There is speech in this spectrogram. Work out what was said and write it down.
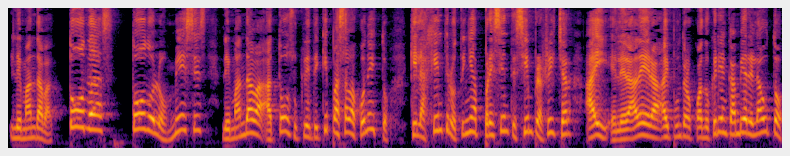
Y le mandaba todas todos los meses le mandaba a todos sus clientes. ¿Qué pasaba con esto? Que la gente lo tenía presente siempre a Richard ahí, en la heladera, ahí punto. Cuando querían cambiar el auto,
